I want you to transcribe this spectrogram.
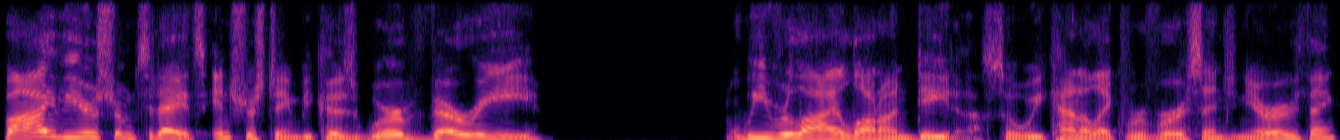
five years from today, it's interesting because we're very, we rely a lot on data. So we kind of like reverse engineer everything.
